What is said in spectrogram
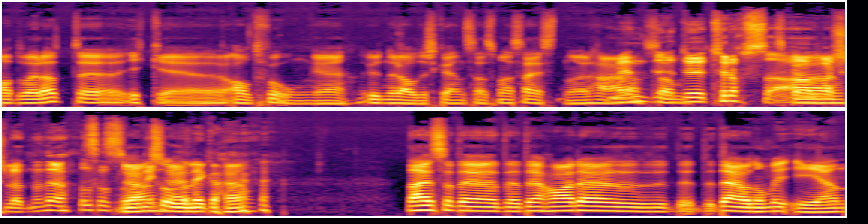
advarer at uh, ikke altfor unge under aldersgrensa som er 16 år her. Men da, du, som, du trossa advarslene, du. Altså, Så så Ja, Så det ligger Ja. Nei, så det, det, det har eh, det, det er jo nummer én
